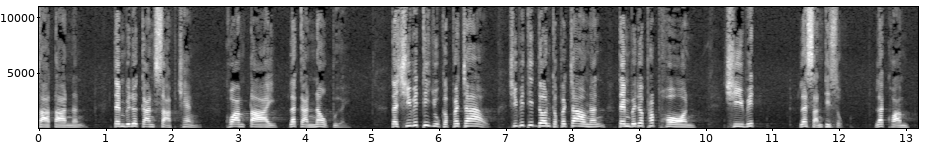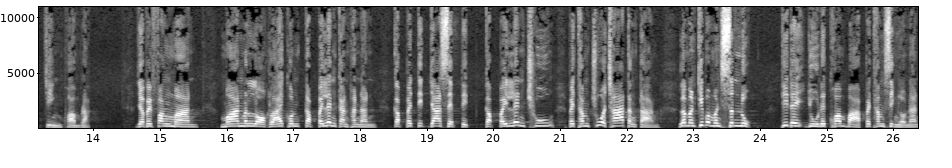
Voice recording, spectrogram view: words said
ซาตานนั้น เต็มไปด้วยการสาปแช่ง ความตายและการเน่าเปื่อย แต่ชีวิตที่อยู่กับพระเจ้า ชีวิตที่เดินกับพระเจ้านั้น เต็มไปด้วยพระพร ชีวิตและสันติสุขและความจริงความรัก อย่าไปฟังมารมารมันหลอกหลายคนกลับไปเล่นการพนัน กลับไปติดยาเสพติด กลับไปเล่นชู้ ไปทำชั่วช้าต่างๆ แล้วมันคิดว่ามันสนุกที่ได้อยู่ในความบาปไปทำสิ่งเหล่านั้น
